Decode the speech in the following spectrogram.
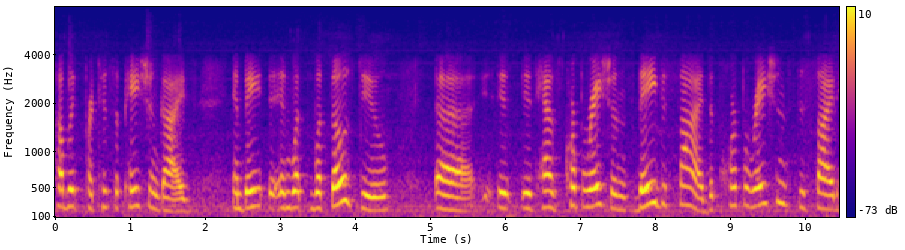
public participation guides, and ba- and what what those do, uh, it it has corporations. They decide the corporations decide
